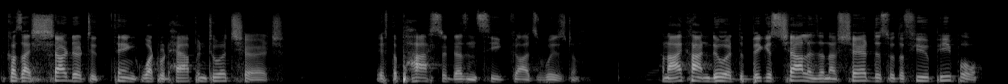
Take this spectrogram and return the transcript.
Because i shudder to think what would happen to a church if the pastor doesn't seek god's wisdom. And i can't do it. The biggest challenge and i've shared this with a few people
